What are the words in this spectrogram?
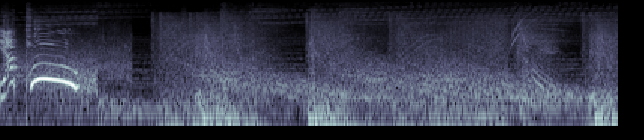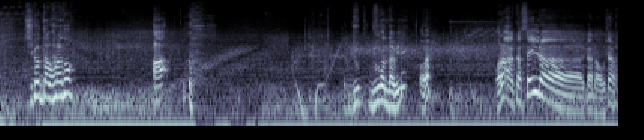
야포 직원담 하나 더? 아! 유, 유건담이네? 어라? 어라? 아까 세이라가 나오잖아.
